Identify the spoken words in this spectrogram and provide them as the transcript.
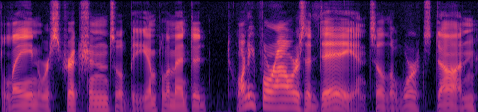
lane restrictions will be implemented 24 hours a day until the work's done.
